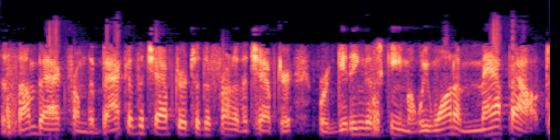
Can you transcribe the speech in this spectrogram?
to thumb back from the back of the chapter to the front of the chapter. We're getting the schema. We want to map out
